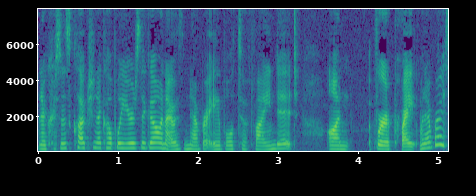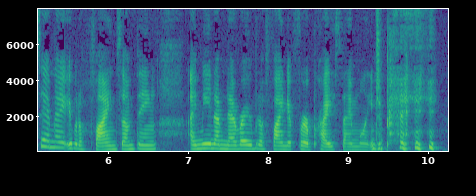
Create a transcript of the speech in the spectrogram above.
in a Christmas collection a couple years ago and I was never able to find it on for a price. Whenever I say I'm not able to find something, I mean I'm never able to find it for a price I'm willing to pay.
